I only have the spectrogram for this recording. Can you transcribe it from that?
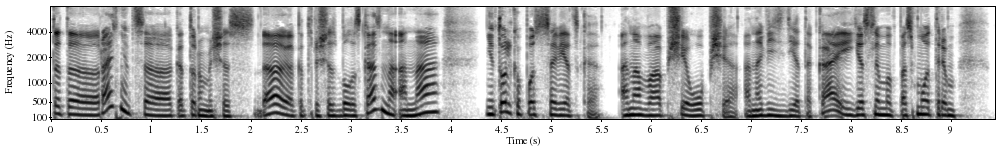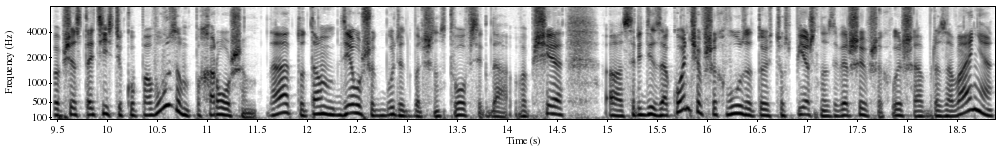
Вот эта разница, о которой мы сейчас, да, о которой сейчас было сказано, она не только постсоветская, она вообще общая, она везде такая. И если мы посмотрим вообще статистику по вузам, по хорошим, да, то там девушек будет большинство всегда. Вообще э, среди закончивших вузы, то есть успешно завершивших высшее образование,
